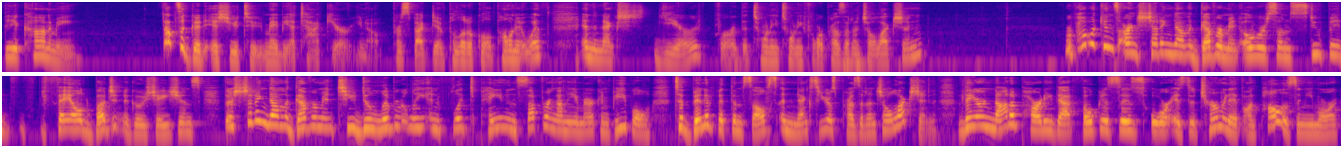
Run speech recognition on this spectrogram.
The economy that's a good issue to maybe attack your, you know, prospective political opponent with in the next year for the 2024 presidential election. Republicans aren't shutting down the government over some stupid failed budget negotiations. They're shutting down the government to deliberately inflict pain and suffering on the American people to benefit themselves in next year's presidential election. They are not a party that focuses or is determinative on policy anymore.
